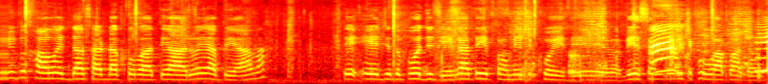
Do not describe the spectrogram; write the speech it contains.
ਵੀ ਵਿਖਾਓ ਇਦਾਂ ਸਾਡਾ ਖੋਆ ਤਿਆਰ ਹੋਇਆ ਪਿਆ ਵਾ। ਤੇ ਇਹ ਜਦੋਂ ਭੁੱਜ ਜੇਗਾ ਤੇ ਭਾਵੇਂ ਵਿੱਚ ਖੋਏ ਦੇ ਵੇਸਣ ਦੇ ਵਿੱਚ ਖੋਆ ਪਾ ਦਾਂਗੇ।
